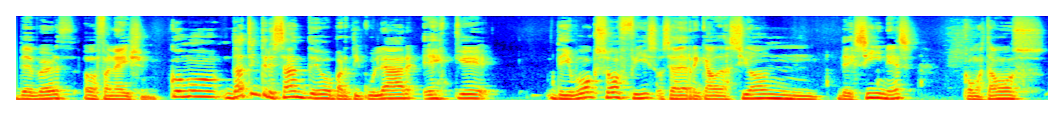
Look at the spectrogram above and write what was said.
The Birth of a Nation. Como dato interesante o particular es que de box office, o sea, de recaudación de cines, como estamos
